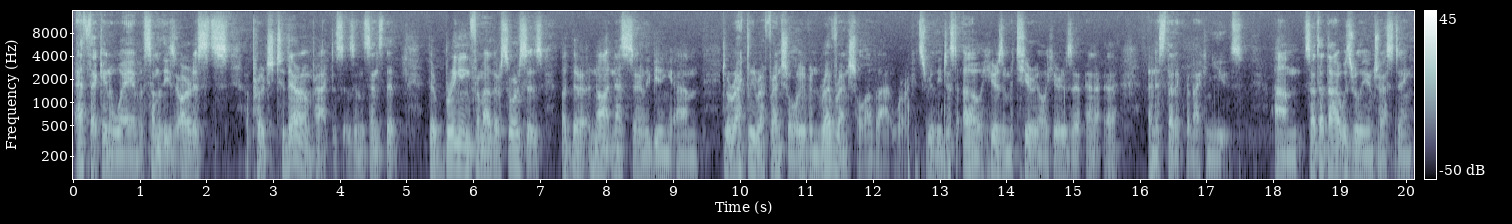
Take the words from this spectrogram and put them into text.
ethic in a way of some of these artists' approach to their own practices in the sense that they're bringing from other sources, but they're not necessarily being um, directly referential or even reverential of that work. It's really just, oh, here's a material, here's a, an, a, an aesthetic that I can use. Um, so I thought that was really interesting.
